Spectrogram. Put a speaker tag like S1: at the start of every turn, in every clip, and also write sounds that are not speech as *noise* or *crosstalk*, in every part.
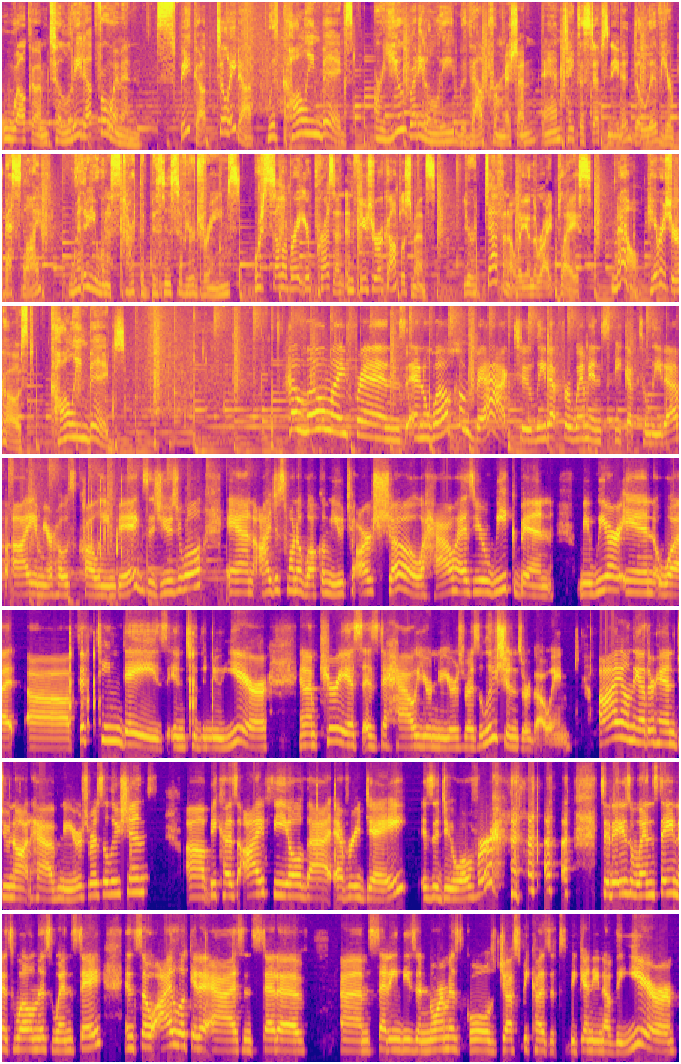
S1: Welcome to Lead Up for Women. Speak Up to Lead Up with Colleen Biggs. Are you ready to lead without permission and take the steps needed to live your best life? Whether you want to start the business of your dreams or celebrate your present and future accomplishments, you're definitely in the right place. Now, here is your host, Colleen Biggs.
S2: Hello, my friends, and welcome back to Lead Up for Women Speak Up to Lead Up. I am your host, Colleen Biggs, as usual, and I just want to welcome you to our show. How has your week been? I mean, we are in what, uh, 15 days into the new year, and I'm curious as to how your New Year's resolutions are going. I, on the other hand, do not have New Year's resolutions. Uh, because I feel that every day is a do over. *laughs* Today's Wednesday and it's Wellness Wednesday. And so I look at it as instead of um, setting these enormous goals just because it's the beginning of the year,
